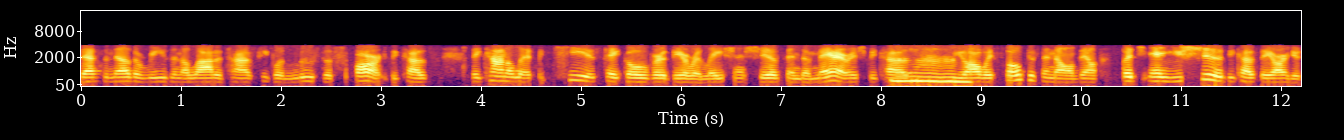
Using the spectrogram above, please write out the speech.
that's another reason a lot of times people lose the spark because they kind of let the kids take over their relationships and the marriage because mm-hmm. you're always focusing on them. But and you should because they are your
